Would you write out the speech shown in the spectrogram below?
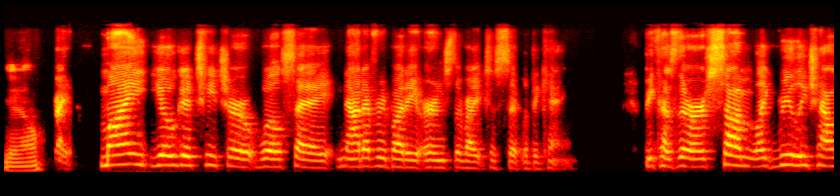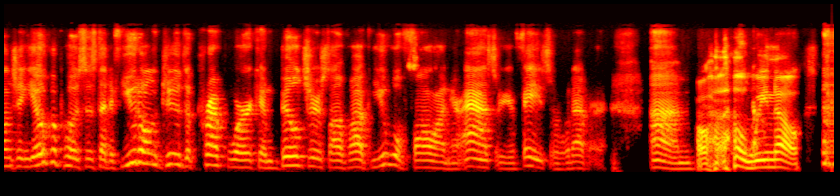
You know? Right. My yoga teacher will say not everybody earns the right to sit with the king. Because there are some like really challenging yoga poses that if you don't do the prep work and build yourself up, you will fall on your ass or your face or whatever. Um, oh, we know. but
